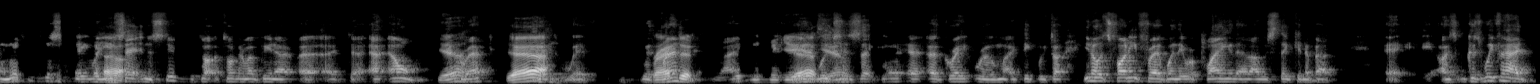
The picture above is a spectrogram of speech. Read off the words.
And this is just when you Uh. say in the studio, you're talk, talking about being at, at, at Elm, Yeah. correct? yeah. With, with, with Brendan. right? McGee, Yes. Which yeah. is a, a, a great room. I think we talked. You know, it's funny, Fred. When they were playing that, I was thinking about eh, eh, because we've had,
